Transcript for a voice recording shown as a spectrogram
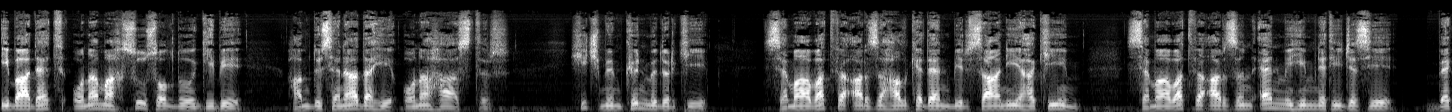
İbadet ona mahsus olduğu gibi, hamdü sena dahi ona hastır. Hiç mümkün müdür ki, semavat ve arzı halk eden bir sani hakim, semavat ve arzın en mühim neticesi ve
